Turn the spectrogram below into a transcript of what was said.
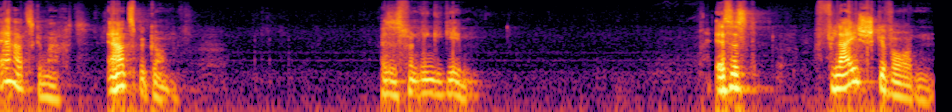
Er hat es gemacht. Er hat es begonnen. Es ist von ihm gegeben. Es ist Fleisch geworden,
